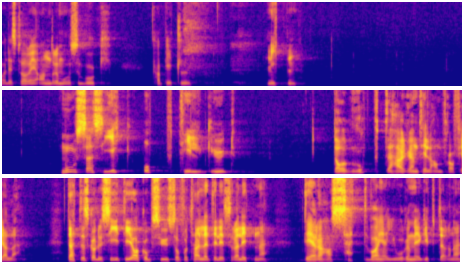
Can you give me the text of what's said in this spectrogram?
Og det står i andre Mosebok, kapittel 19. Moses gikk opp til Gud. Da ropte Herren til ham fra fjellet. Dette skal du si til Jakobs hus og fortelle til israelittene. Dere har sett hva jeg gjorde med egypterne,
